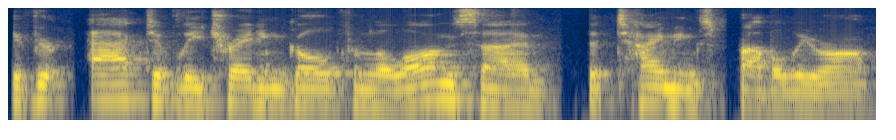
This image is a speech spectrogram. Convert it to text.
If you're actively trading gold from the long side, the timing's probably wrong.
